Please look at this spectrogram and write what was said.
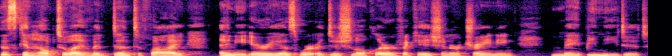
This can help to identify any areas where additional clarification or training may be needed.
